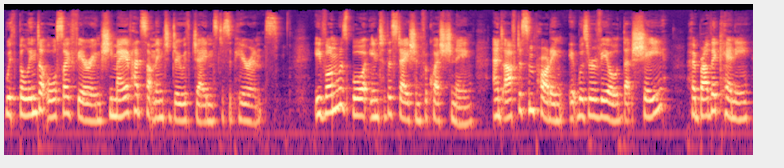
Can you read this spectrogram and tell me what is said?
with Belinda also fearing she may have had something to do with Jaden's disappearance. Yvonne was brought into the station for questioning, and after some prodding, it was revealed that she, her brother Kenny,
